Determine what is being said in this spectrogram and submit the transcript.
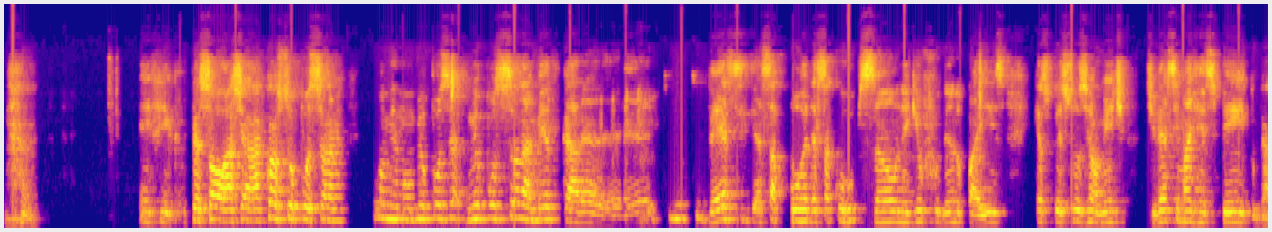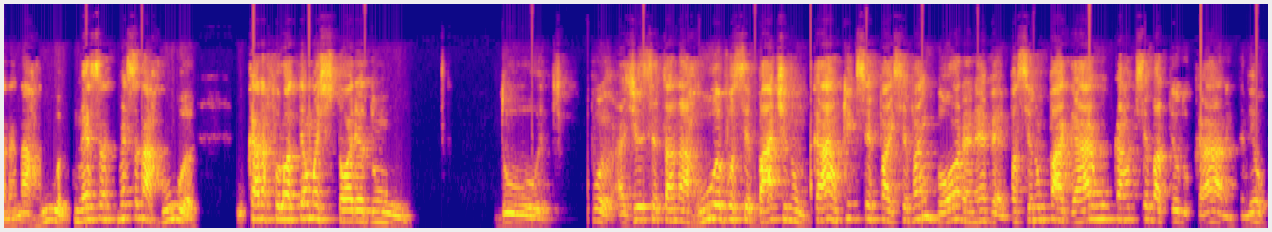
enfim, o pessoal acha, ah, qual é o seu posicionamento? Pô, meu irmão, meu, meu posicionamento, cara, é, é que não tivesse essa porra dessa corrupção, neguinho fudendo o país, que as pessoas realmente tivessem mais respeito, cara, na rua. Começa, começa na rua. O cara falou até uma história do. do pô, às vezes você tá na rua, você bate num carro, o que, que você faz? Você vai embora, né, velho? Pra você não pagar o carro que você bateu do cara, entendeu?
